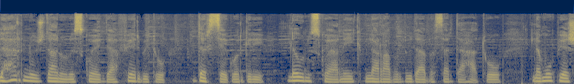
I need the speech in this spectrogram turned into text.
لە هەر نووژدان و نسکۆیەکدا فێربیت و دەرسێک وەرگری لەو نسکۆیانەی لە ڕابردوودا بەسەرتا هاتووە و لەمەو پێش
